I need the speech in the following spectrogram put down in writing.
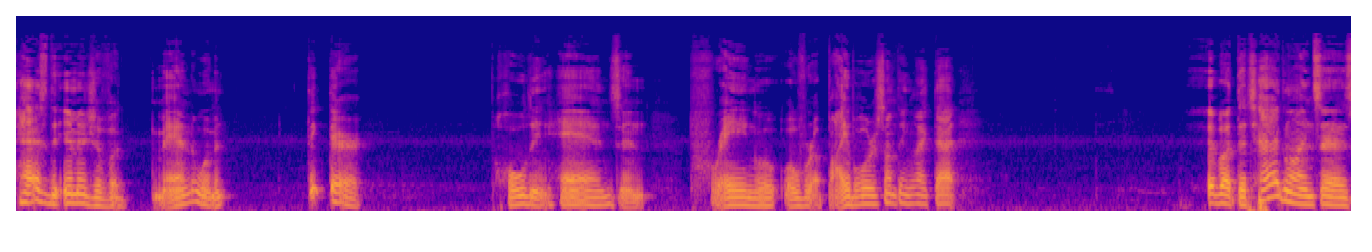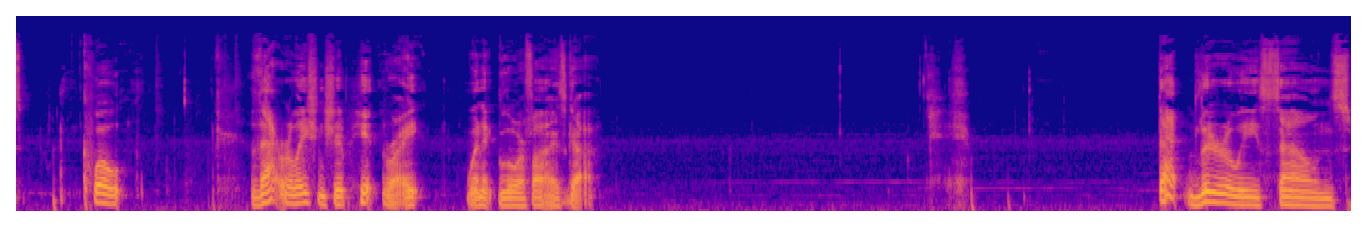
Has the image of a man and a woman. I think they're holding hands and praying o- over a Bible or something like that. But the tagline says, quote, that relationship hit right when it glorifies God. That literally sounds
